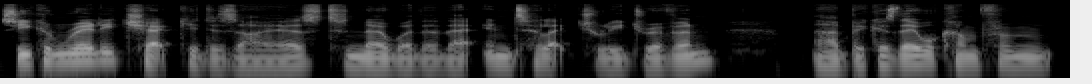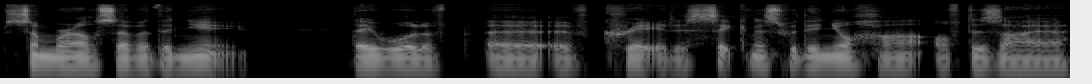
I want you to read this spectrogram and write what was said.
So you can really check your desires to know whether they're intellectually driven, uh, because they will come from somewhere else other than you. They will have uh, have created a sickness within your heart of desire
